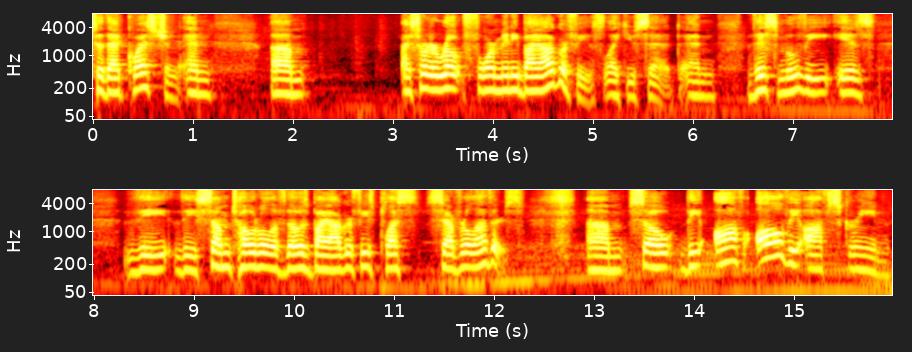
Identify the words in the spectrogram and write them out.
to that question. And um, I sort of wrote four mini biographies, like you said, and this movie is the the sum total of those biographies plus several others. Um, so the off all the off screen,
